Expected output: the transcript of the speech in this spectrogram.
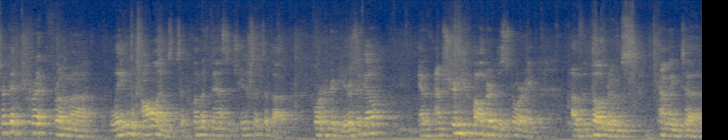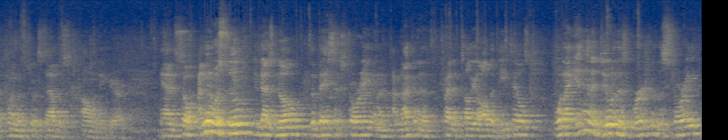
took a trip from uh, Leyden, Holland to Plymouth, Massachusetts about 400 years ago. And I'm sure you've all heard the story of the pilgrims coming to Plymouth to establish a colony here. And so I'm going to assume you guys know the basic story, and I'm, I'm not going to try to tell you all the details. What I am going to do in this version of the story,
